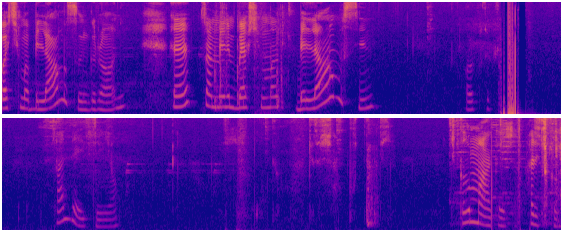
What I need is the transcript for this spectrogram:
başıma bela mısın Granny? He? Sen benim başıma bela mısın? Arkadaşlar. Sen neysin ya? Çıkalım mı arkadaşlar? Hadi çıkalım.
